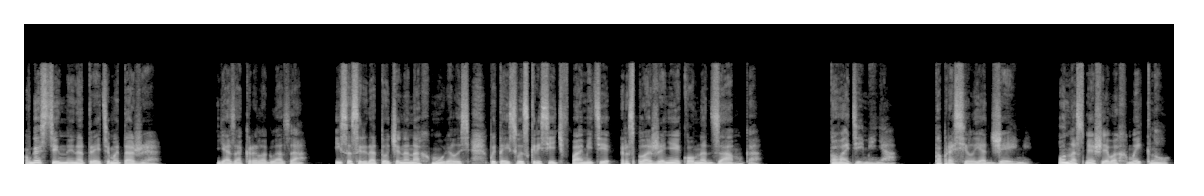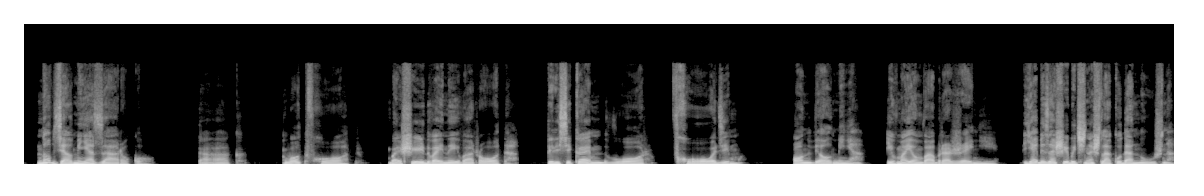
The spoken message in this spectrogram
В гостиной на третьем этаже. Я закрыла глаза и сосредоточенно нахмурилась, пытаясь воскресить в памяти расположение комнат замка. «Поводи меня», — попросила я Джейми. Он насмешливо хмыкнул, но взял меня за руку. «Так, вот вход. Большие двойные ворота. Пересекаем двор. Входим». Он вел меня, и в моем воображении я безошибочно шла куда нужно.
